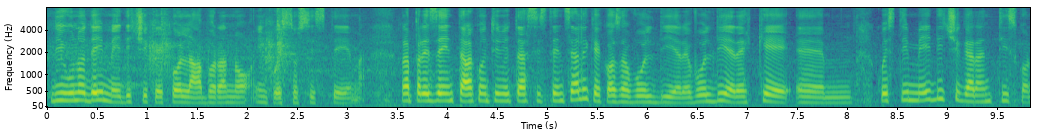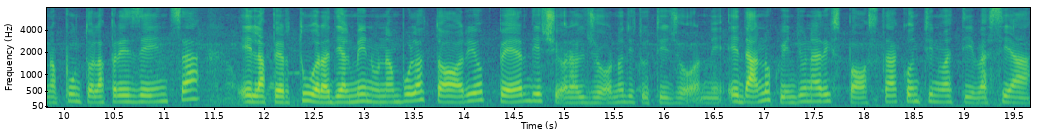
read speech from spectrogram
di uno dei medici che collaborano in questo sistema. Rappresenta la continuità assistenziale che cosa vuol dire? Vuol dire che ehm, questi medici garantiscono appunto la presenza e l'apertura di almeno un ambulatorio per 10 ore al giorno di tutti i giorni e danno quindi una risposta continuativa sia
